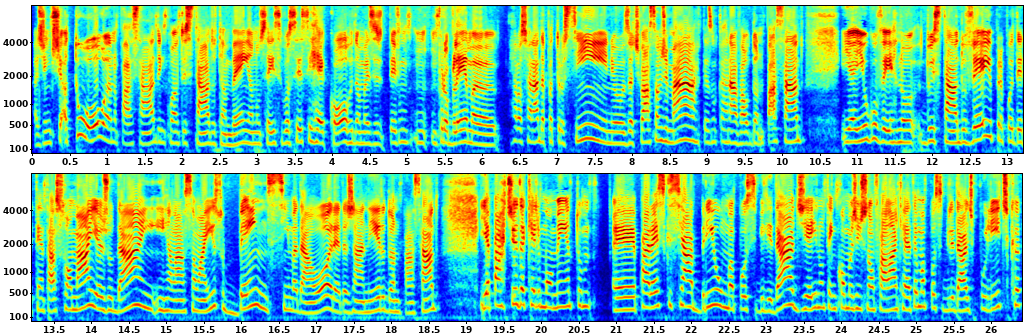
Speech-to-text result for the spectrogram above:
A gente atuou ano passado enquanto Estado também. Eu não sei se vocês se recordam, mas teve um, um, problema relacionado a patrocínios, ativação de marcas no carnaval do ano passado. E aí o governo do Estado veio para poder tentar somar e ajudar em, em, relação a isso, bem em cima da hora, era janeiro do ano passado. E a partir daquele momento, é, parece que se abriu uma possibilidade, e aí não tem como a gente não falar que é até uma possibilidade política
